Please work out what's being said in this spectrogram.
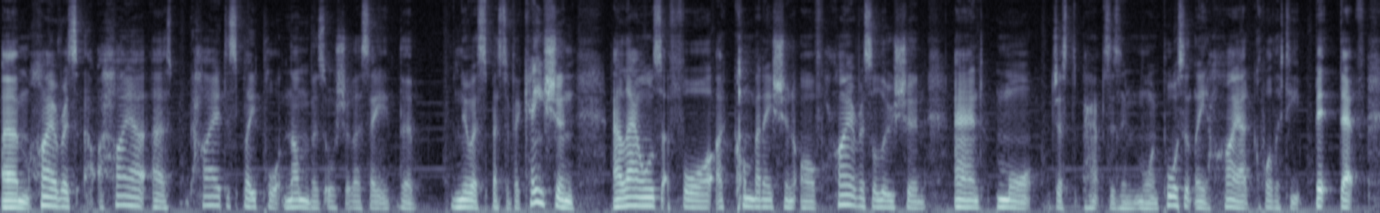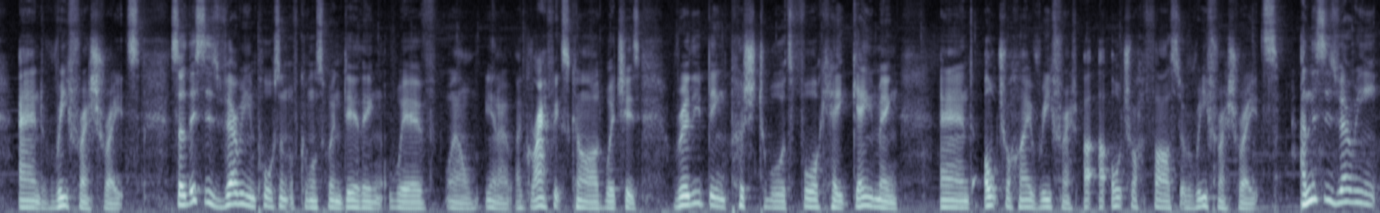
um, higher, res higher, uh, higher display port numbers, or should I say the newer specification allows for a combination of higher resolution and more, just perhaps as in more importantly, higher quality bit depth and refresh rates. So this is very important, of course, when dealing with, well, you know, a graphics card which is really being pushed towards 4K gaming and ultra high refresh, uh, uh ultra fast refresh rates. And this is very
